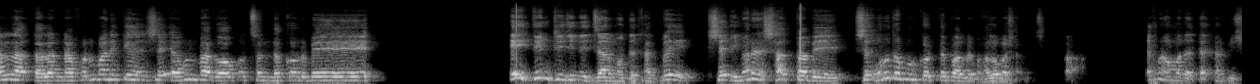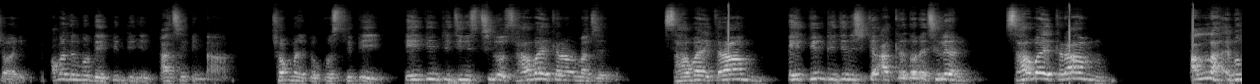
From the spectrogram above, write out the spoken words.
আল্লাহ তালার নাফরমানিকে সে এমন ভাবে অপছন্দ করবে। এই তিনটি জিনিস যার মধ্যে থাকবে, সে ইমানের স্বাদ পাবে, সে অনুধাবন করতে পারবে ভালোবাসার এখন আমাদের দেখার বিষয়, আমাদের মধ্যে এই তিনটি জিনিস আছে কিনা? সম্মানিত উপস্থিতি, এই তিনটি জিনিস ছিল সাহাবাই কেরামের মাঝে সাহাবাই কেরাম এই তিনটি জিনিসকে আঁকড়ে ধরেছিলেন। সাহাবাই কেরাম আল্লাহ এবং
